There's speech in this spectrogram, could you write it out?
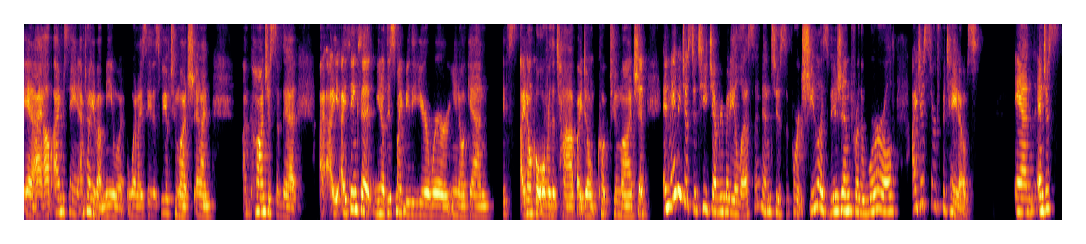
and I, I'm saying, I'm talking about me when I say this, we have too much and I'm, I'm conscious of that. I, I think that, you know, this might be the year where, you know, again, it's, I don't go over the top. I don't cook too much and, and maybe just to teach everybody a lesson and to support Sheila's vision for the world. I just serve potatoes and and just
